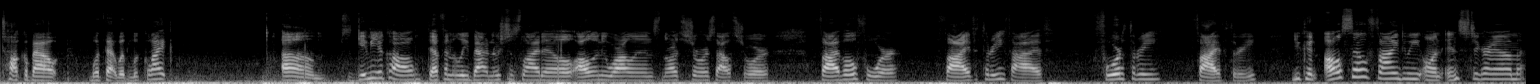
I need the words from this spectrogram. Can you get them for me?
talk about what that would look like. Um, so give me a call. Definitely Baton Rouge to Slidell, all in New Orleans, North Shore, South Shore, 504 535 4353. You can also find me on Instagram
